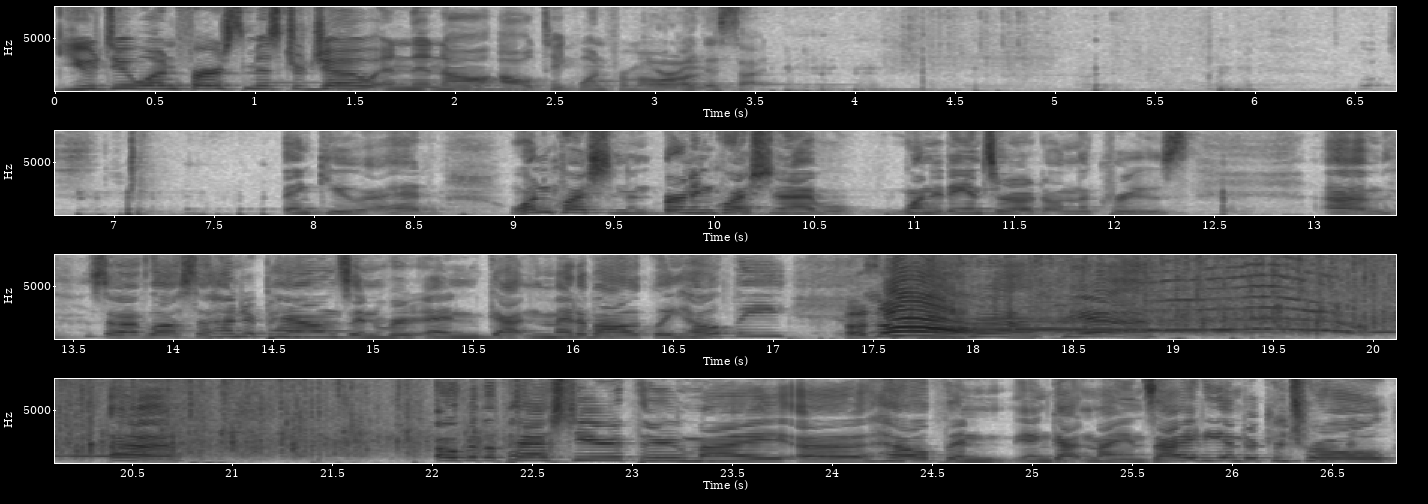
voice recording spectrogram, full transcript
You do one first, Mr. Joe, and then I'll, I'll take one from All over right. this side. Thank you. I had one question, burning question I wanted answered on the cruise. Um, so I've lost 100 pounds and, re- and gotten metabolically healthy. Huzzah! Yeah, yeah. Uh, over the past year, through my uh, health and, and gotten my anxiety under control,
